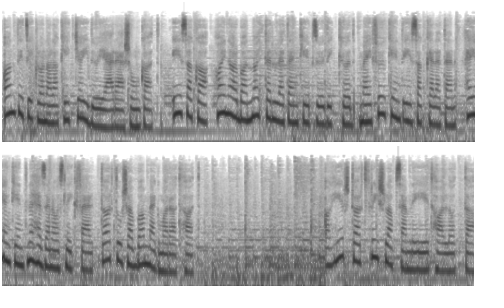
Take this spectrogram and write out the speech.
Anticiklon alakítja időjárásunkat. Éjszaka, hajnalban nagy területen képződik köd, mely főként északkeleten, helyenként nehezen oszlik fel, tartósabban megmaradhat. A Hírstart friss lapszemléjét hallotta.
